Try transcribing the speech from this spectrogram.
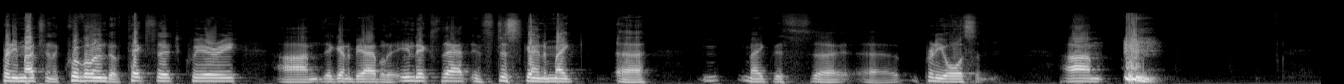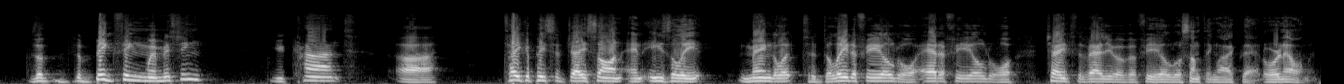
pretty much an equivalent of text search query. Um, they're going to be able to index that. It's just going to make, uh, make this uh, pretty awesome. Um, the, the big thing we're missing, you can't take a piece of JSON and easily mangle it to delete a field or add a field or change the value of a field or something like that, or an element.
